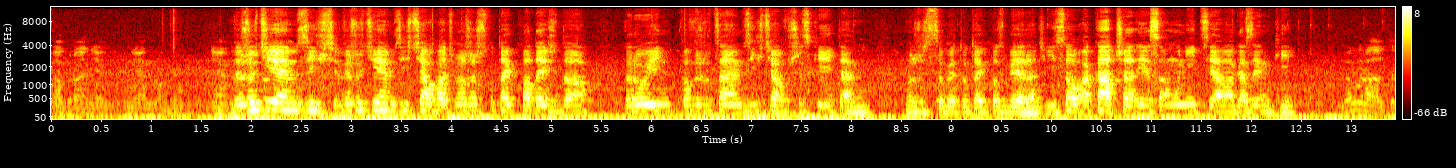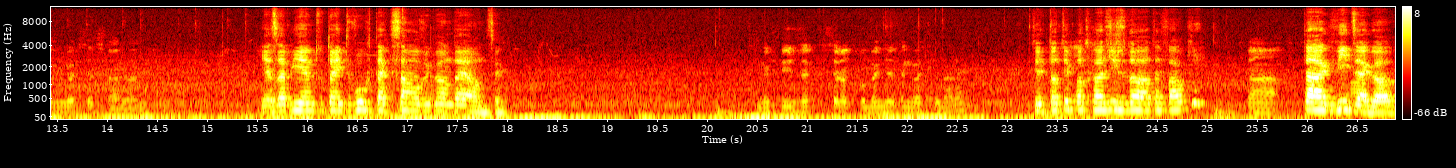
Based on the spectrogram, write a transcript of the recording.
Dobra, nie, nie mogę. Nie wiem. Wyrzuciłem z ich, wyrzuciłem z ich ciał, chodź, możesz tutaj podejść do ruin, powyrzucałem z ich ciał wszystkie itemy. Możesz sobie tutaj pozbierać. I są akacze, jest amunicja, magazynki. Dobra, ale tego gościa trzeba zabić. Ja zabiłem tutaj dwóch tak samo wyglądających. Myślisz, że w środku będzie ten gościu dalej? Ty, to ty podchodzisz do ATV-ki? Tak. Tak, widzę go.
